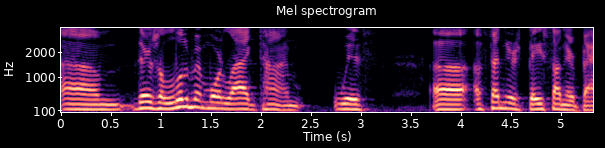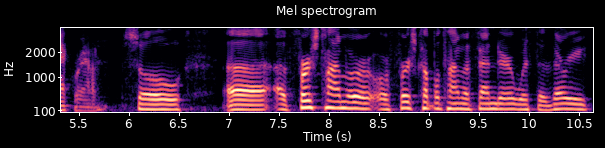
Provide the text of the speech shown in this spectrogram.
um, there's a little bit more lag time with uh, offenders based on their background. So, uh, a first time or, or first couple time offender with a very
